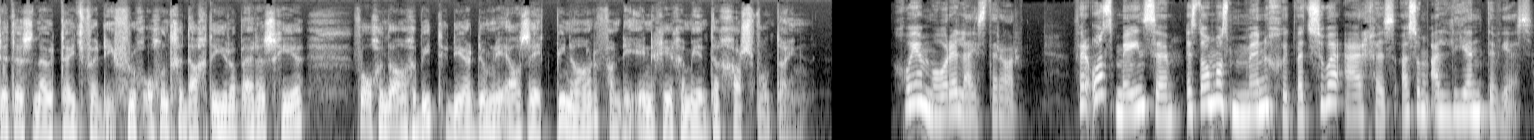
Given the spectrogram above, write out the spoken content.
Dit is nou tyd vir die vroegoggendgedagte hier op RSG. Volgende aangebied deur Dominee LZ Pinaar van die NG Gemeente Garsfontein. Goeiemôre luisteraar. Vir ons mense is daar mos min goed wat so erg is as om alleen te wees.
